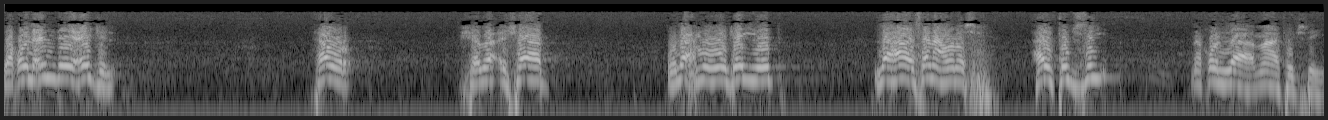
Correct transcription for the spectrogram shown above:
يقول عندي عجل ثور شاب ولحمه جيد لها سنة ونصف. هل تجزي؟ نقول لا ما تجزي.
